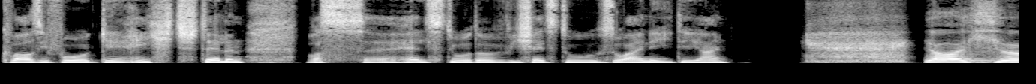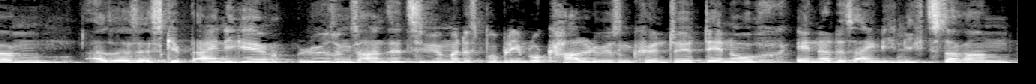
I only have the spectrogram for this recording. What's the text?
quasi vor Gericht stellen. Was äh, hältst du oder wie schätzt du so eine Idee ein? Ja, ich, ähm, also es, es gibt einige Lösungsansätze, wie man das Problem lokal lösen könnte. Dennoch ändert es eigentlich nichts daran,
